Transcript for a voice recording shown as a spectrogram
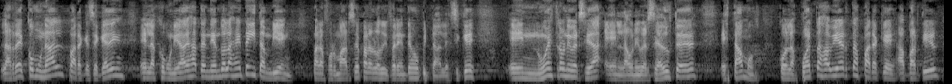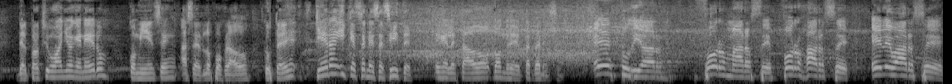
la red comunal, para que se queden en las comunidades atendiendo a la gente y también para formarse para los diferentes hospitales. Así que en nuestra universidad, en la universidad de ustedes, estamos con las puertas abiertas para que a partir del próximo año en enero comiencen a hacer los posgrados que ustedes quieran y que se necesite en el estado donde pertenecen estudiar, formarse, forjarse, elevarse,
